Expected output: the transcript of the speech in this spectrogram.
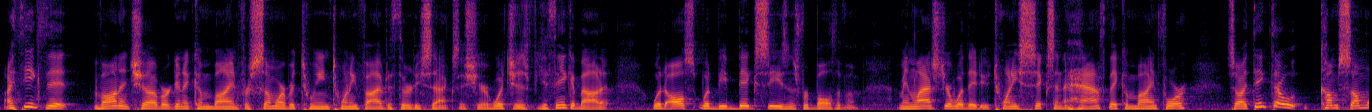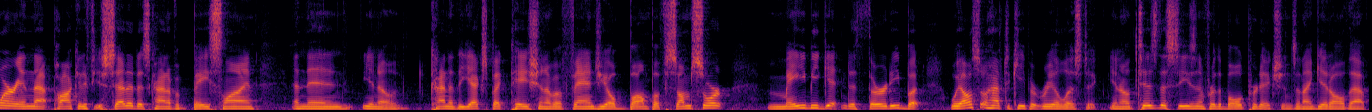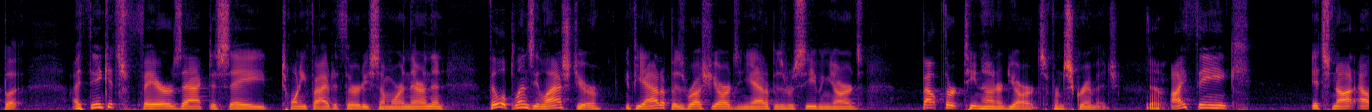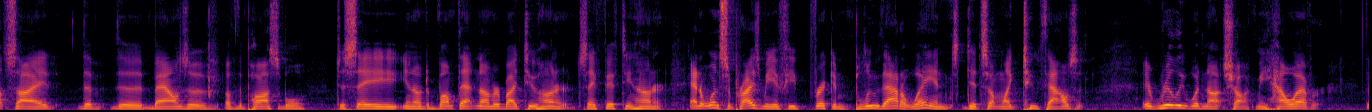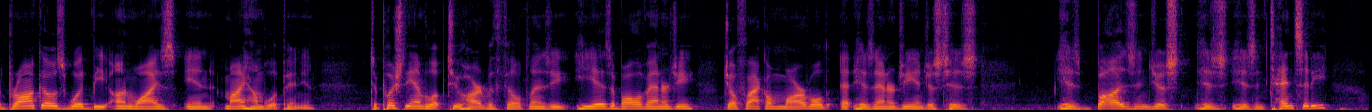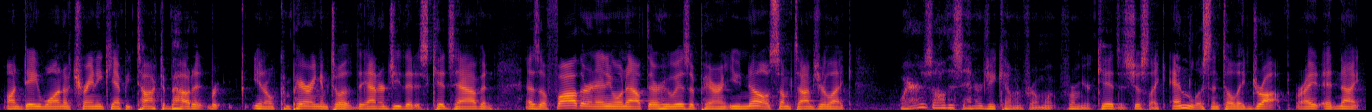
I think that Von and Chubb are going to combine for somewhere between 25 to 30 sacks this year, which is, if you think about it, would also would be big seasons for both of them. I mean, last year what they do 26 and a half they combined for. So I think they'll come somewhere in that pocket if you set it as kind of a baseline and then, you know, kind of the expectation of a Fangio bump of some sort, maybe getting to 30, but we also have to keep it realistic. You know, tis the season for the bold predictions and I get all that, but I think it's fair, Zach, to say 25 to 30 somewhere in there. And then Philip Lindsay last year, if you add up his rush yards and you add up his receiving yards, about 1,300 yards from scrimmage. Yeah. I think it's not outside the the bounds of, of the possible to say, you know, to bump that number by 200, say 1,500. And it wouldn't surprise me if he fricking blew that away and did something like 2,000. It really would not shock me. However, the Broncos would be unwise, in my humble opinion, to push the envelope too hard with Philip Lindsay. He is a ball of energy. Joe Flacco marveled at his energy and just his his buzz and just his his intensity on day one of training camp. He talked about it, you know, comparing him to the energy that his kids have. And as a father and anyone out there who is a parent, you know, sometimes you're like, where is all this energy coming from from your kids? It's just like endless until they drop right at night.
